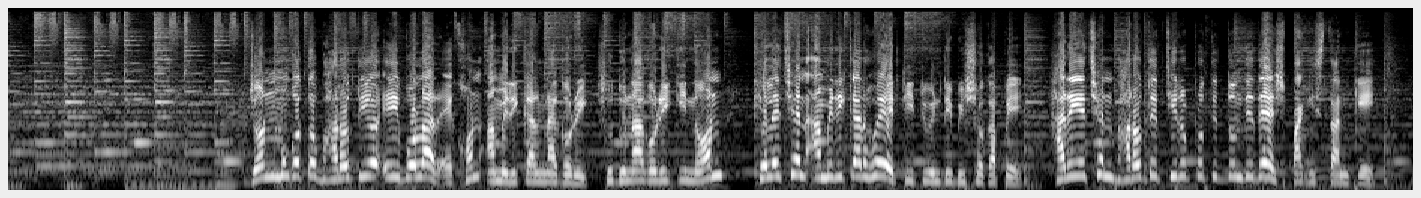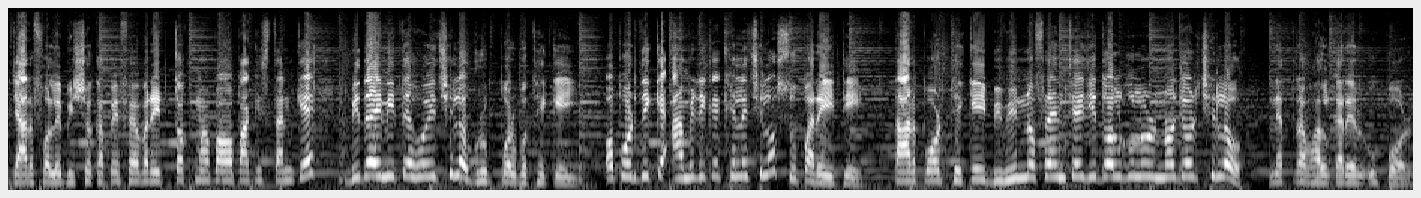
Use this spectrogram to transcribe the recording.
জন্মগত ভারতীয় এই বোলার এখন আমেরিকার নাগরিক। শুধু নাগরিকই নন, খেলেছেন আমেরিকার হয়ে টি টোয়েন্টি বিশ্বকাপে। হারিয়েছেন ভারতের চিরপ্রতিদ্বন্দ্বী দেশ পাকিস্তানকে, যার ফলে বিশ্বকাপে ফেভারিট তকমা পাওয়া পাকিস্তানকে বিদায় নিতে হয়েছিল গ্রুপ পর্ব থেকেই। অপরদিকে আমেরিকা খেলেছিল সুপার এইটে তারপর থেকেই বিভিন্ন ফ্র্যাঞ্চাইজি দলগুলোর নজর ছিল নেত্রাভালকারের উপর।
